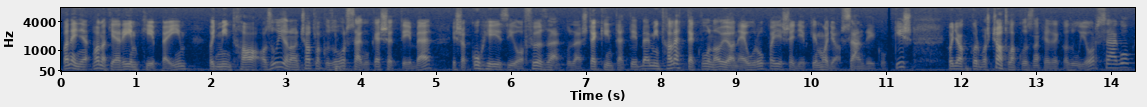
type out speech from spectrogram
van egy, vannak ilyen rémképeim, hogy mintha az újonnan csatlakozó országok esetében és a kohézió, a fölzárkózás tekintetében, mintha lettek volna olyan európai és egyébként magyar szándékok is, hogy akkor most csatlakoznak ezek az új országok,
